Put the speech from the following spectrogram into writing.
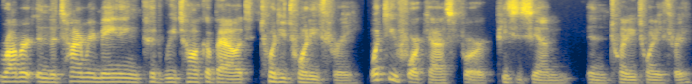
Robert, in the time remaining, could we talk about 2023? What do you forecast for PCCM in 2023?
